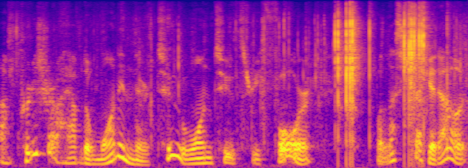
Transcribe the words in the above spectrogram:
i'm pretty sure i have the one in there too. One two three four. But let's check it out.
